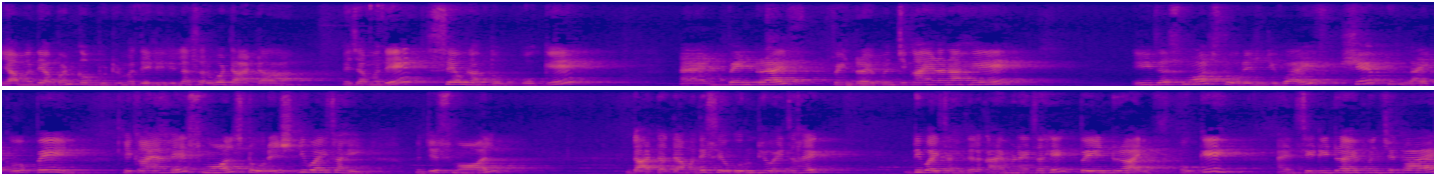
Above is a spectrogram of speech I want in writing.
यामध्ये आपण कम्प्युटरमध्ये लिहिलेला सर्व डाटा याच्यामध्ये सेव्ह राहतो. Okay and pen drive pen drive म्हणजे काय येणार आहे? Is a small storage device shaped like a pen हे काय आहे? स्मॉल स्टोरेज डिव्हाइस आहे. म्हणजे स्मॉल डाटा त्यामध्ये सेव्ह करून ठेवायचा आहे. डिवाइस आहे. त्याला काय म्हणायचं आहे? Pen drive okay and C D drive म्हणजे काय?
